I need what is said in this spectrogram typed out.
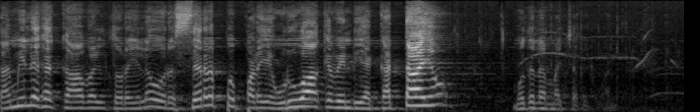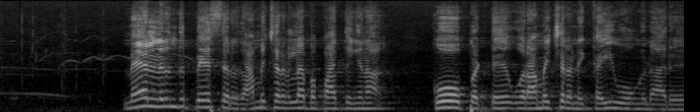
தமிழக காவல்துறையில் ஒரு சிறப்பு படையை உருவாக்க வேண்டிய கட்டாயம் முதலமைச்சருக்கு வந்து மேலிருந்து பேசுறது அமைச்சர்கள்லாம் இப்போ பார்த்தீங்கன்னா கோவப்பட்டு ஒரு அமைச்சர் அன்னைக்கு கை ஓங்கினாரு.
